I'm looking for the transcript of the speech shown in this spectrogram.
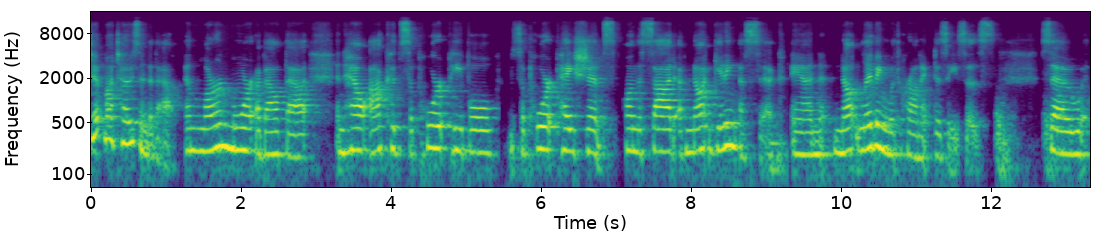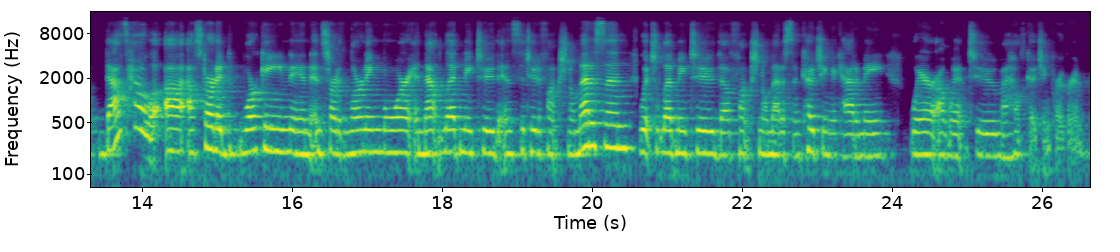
dip my toes into that and learn more about that and how I could support people, support patients on the side of not getting as sick and not living with chronic diseases. So that's how uh, I started working and, and started learning more. And that led me to the Institute of Functional Medicine, which led me to the Functional Medicine Coaching Academy, where I went to my health coaching program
